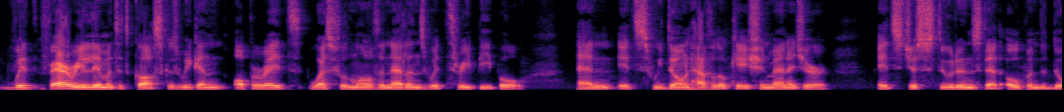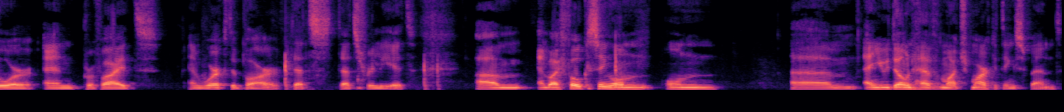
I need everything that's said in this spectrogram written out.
with very limited costs because we can operate Westfield Mall of the Netherlands with three people and it's we don't have a location manager. It's just students that open the door and provide and work the bar. That's that's really it. Um, and by focusing on on um, and you don't have much marketing spend.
